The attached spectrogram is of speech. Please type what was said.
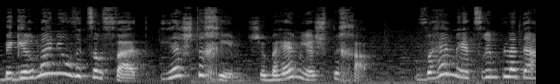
בגרמניה ובצרפת יש שטחים שבהם יש פחם, ובהם מייצרים פלדה.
